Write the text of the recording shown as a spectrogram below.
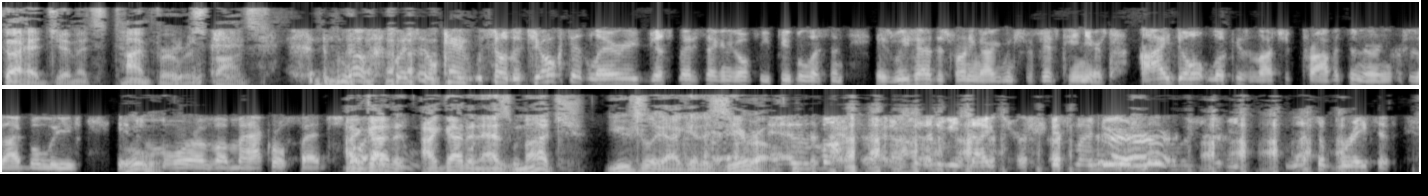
Go ahead, Jim. It's time for a response. no, but okay. So the joke that Larry just made a second ago for you people listen is we've had this running argument for 15 years. I don't look as much at profits and earnings because I believe it's Ooh. more of a macro Fed. Story. I got it. I got an as much. Usually I get a zero. as much. I'm trying to be nicer. It's my New Year's resolution to be less abrasive.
